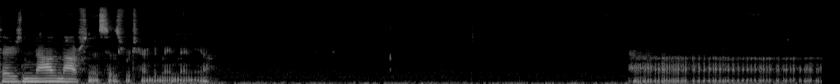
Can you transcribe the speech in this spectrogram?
There's not an option that says return to main menu. Uh,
